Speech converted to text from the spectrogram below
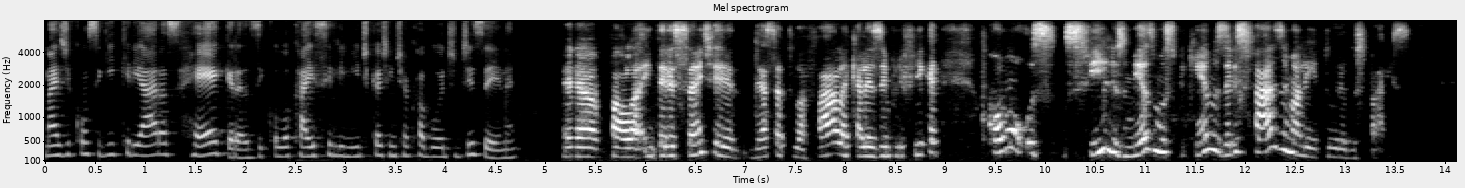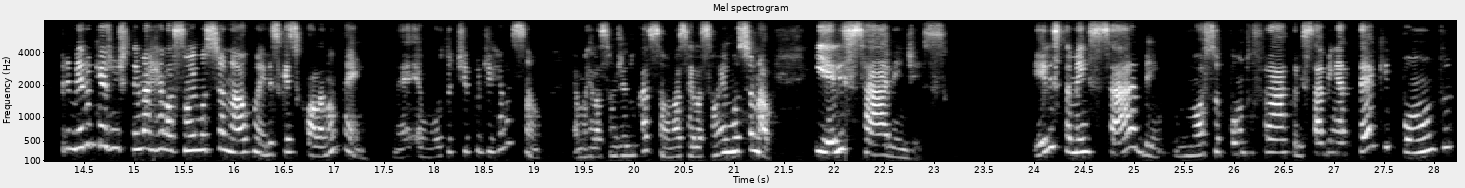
mas de conseguir criar as regras e colocar esse limite que a gente acabou de dizer, né? É, Paula, interessante dessa tua fala que ela exemplifica como os, os, filhos, mesmo os pequenos, eles fazem uma leitura dos pais. Primeiro que a gente tem uma relação emocional com eles que a escola não tem, né? É um outro tipo de relação, é uma relação de educação, nossa relação é emocional. E eles sabem disso. Eles também sabem o nosso ponto fraco, eles sabem até que ponto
